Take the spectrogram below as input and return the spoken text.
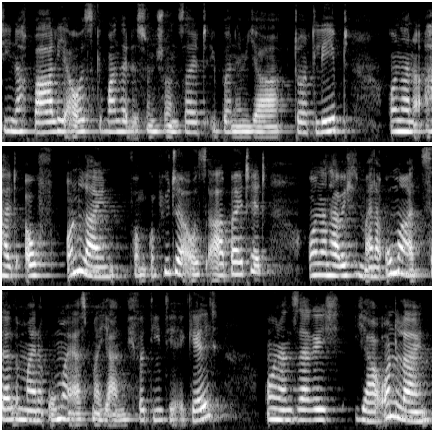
die nach Bali ausgewandert ist und schon seit über einem Jahr dort lebt und dann halt auch online vom Computer aus arbeitet. Und dann habe ich es meiner Oma erzählt und meine Oma erstmal, ja, wie verdient ihr ihr Geld? Und dann sage ich, ja, online.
